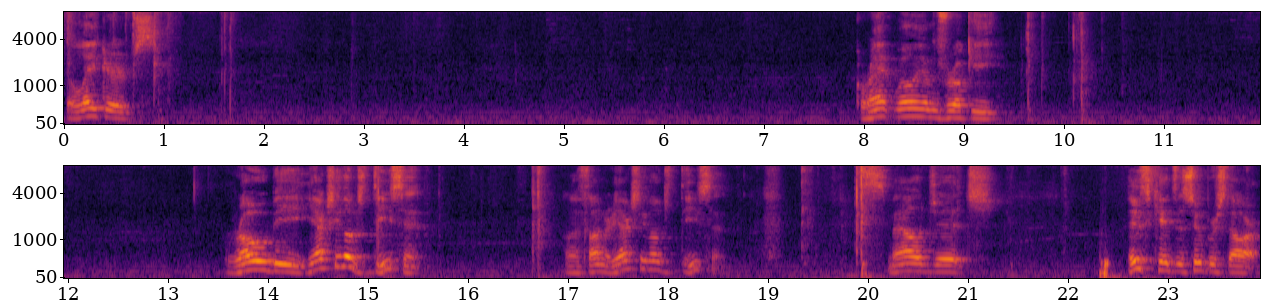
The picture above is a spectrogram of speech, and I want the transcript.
The Lakers. Grant Williams, rookie. Roby. He actually looks decent on the Thunder. He actually looks decent. Smeljic. This kid's a superstar.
